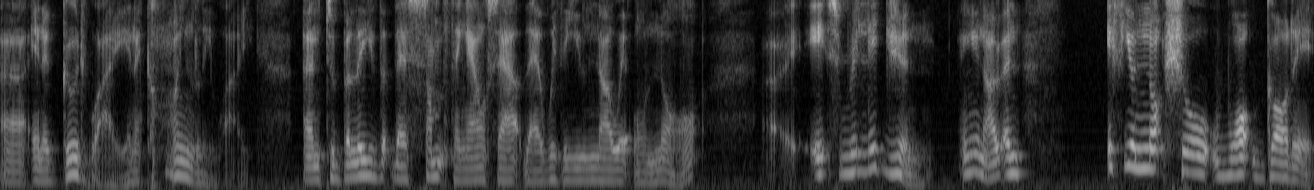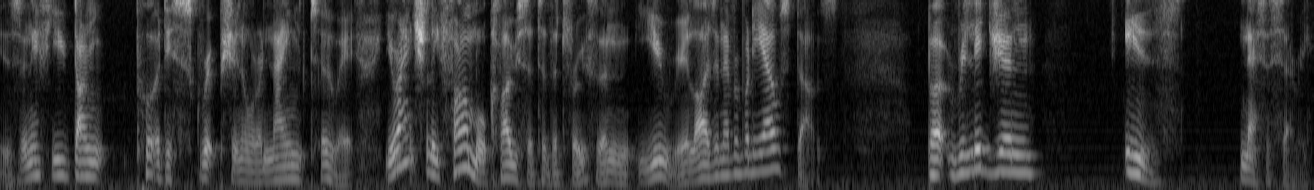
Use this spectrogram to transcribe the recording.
uh, in a good way, in a kindly way, and to believe that there's something else out there, whether you know it or not, uh, it's religion, you know. And if you're not sure what God is, and if you don't put a description or a name to it, you're actually far more closer to the truth than you realize and everybody else does. But religion is necessary.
